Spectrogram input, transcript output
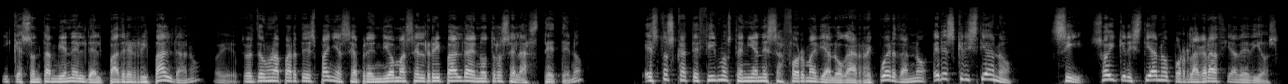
y que son también el del padre Ripalda, ¿no? Sobre todo en una parte de España se aprendió más el Ripalda, en otros el Astete, ¿no? Estos catecismos tenían esa forma de dialogar, recuerdan, ¿no? ¿Eres cristiano? Sí, soy cristiano por la gracia de Dios.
